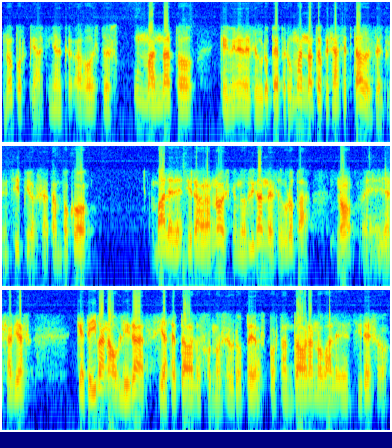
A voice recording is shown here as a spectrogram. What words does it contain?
no porque al fin y al cabo esto es un mandato que viene desde Europa pero un mandato que se ha aceptado desde el principio o sea tampoco vale decir ahora no es que me obligan desde Europa no eh, ya sabías que te iban a obligar si aceptabas los fondos europeos. Por tanto, ahora no vale decir eso.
